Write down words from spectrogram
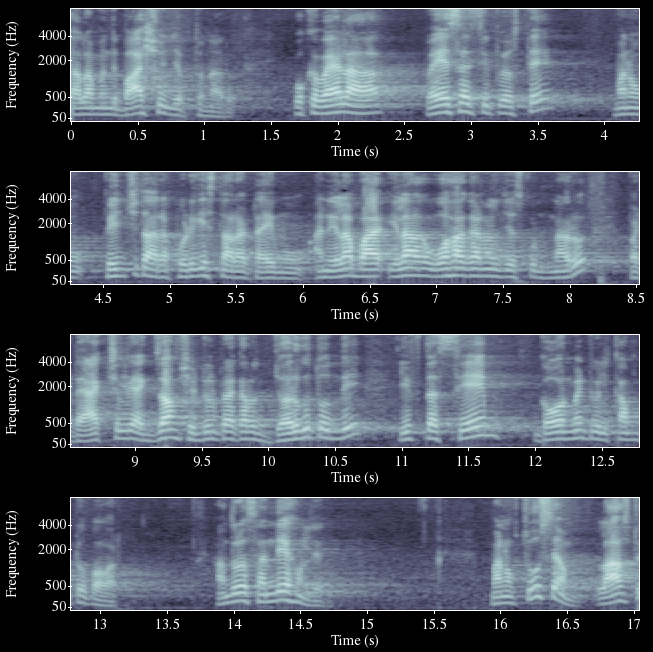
చాలామంది భాష్యం చెప్తున్నారు. ఒకవేళ వైఎస్ఆర్సీపీ వస్తే మనం పెంచుతారా పొడిగిస్తారా టైము అని ఇలా బా ఇలా ఊహాగానాలు చేసుకుంటున్నారు. బట్ యాక్చువల్గా ఎగ్జామ్ షెడ్యూల్ ప్రకారం జరుగుతుంది. If the same government will come to power. అందులో సందేహం లేదు. మనం చూసాం లాస్ట్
